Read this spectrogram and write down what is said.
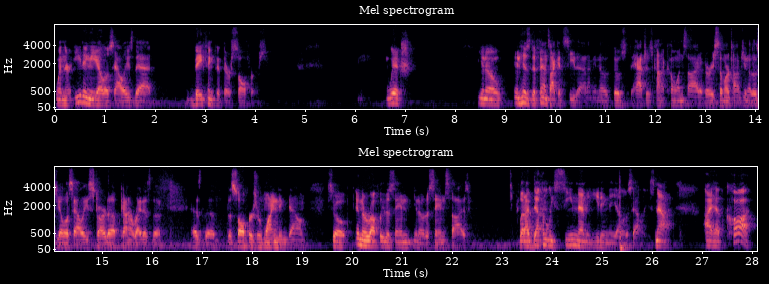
when they're eating the yellow sallies that they think that they're sulfurs. Which, you know, in his defense, I could see that. I mean, those, those hatches kind of coincide at very similar times. You know, those yellow sallies start up kind of right as the as the the sulfurs are winding down. So, and they're roughly the same, you know, the same size. But I've definitely seen them eating the yellow sallies. Now, I have caught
